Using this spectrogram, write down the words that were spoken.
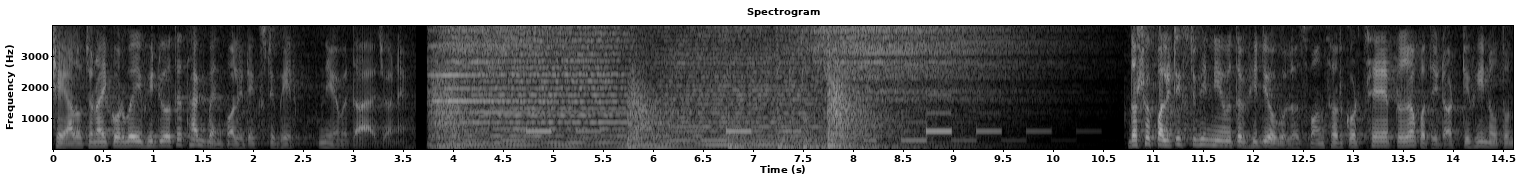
সেই আলোচনাই করবে এই ভিডিওতে। থাকবেন পলিটিক্স টিভির নিয়মিত আয়োজনে। দর্শক পলিটিক্স টিভির নিয়মিত ভিডিওগুলো স্পন্সর করছে প্রজাপতি ডট টিভি নতুন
